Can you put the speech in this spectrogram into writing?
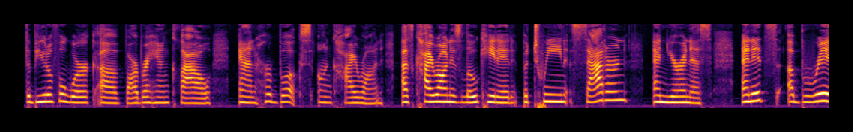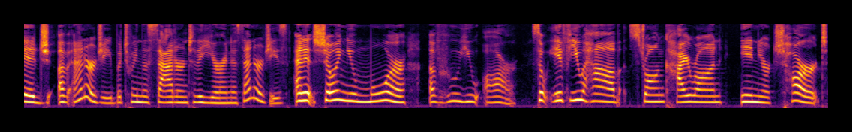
the beautiful work of Barbara Hand Clow and her books on Chiron, as Chiron is located between Saturn and Uranus. And it's a bridge of energy between the Saturn to the Uranus energies. And it's showing you more of who you are. So if you have strong Chiron in your chart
